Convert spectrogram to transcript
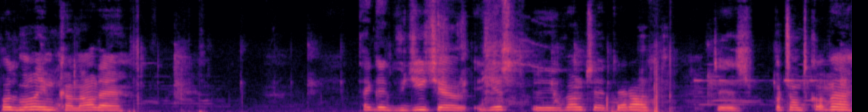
pod moim kanale. Tak jak widzicie, jest y, walczę teraz. To jest początkowe.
